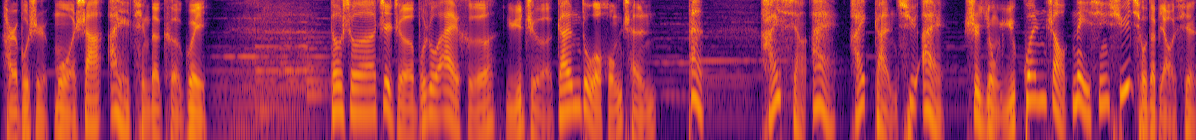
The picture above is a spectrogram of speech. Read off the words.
而不是抹杀爱情的可贵。都说智者不入爱河，愚者甘堕红尘。但，还想爱，还敢去爱，是勇于关照内心需求的表现，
